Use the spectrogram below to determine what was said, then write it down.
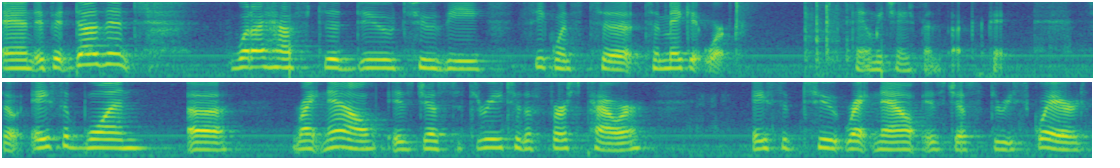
And if it doesn't, what I have to do to the sequence to, to make it work. Okay, let me change pens back. Okay, so a sub 1 uh, right now is just 3 to the first power. a sub 2 right now is just 3 squared.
